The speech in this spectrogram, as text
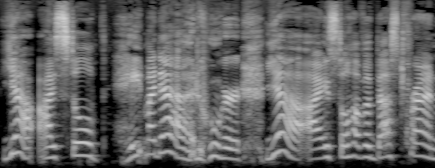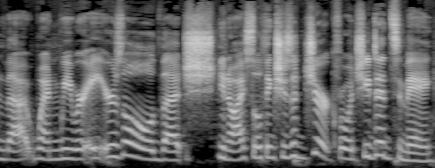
yeah, I still hate my dad. Or yeah, I still have a best friend that when we were eight years old, that, sh- you know, I still think she's a jerk for what she did to me.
